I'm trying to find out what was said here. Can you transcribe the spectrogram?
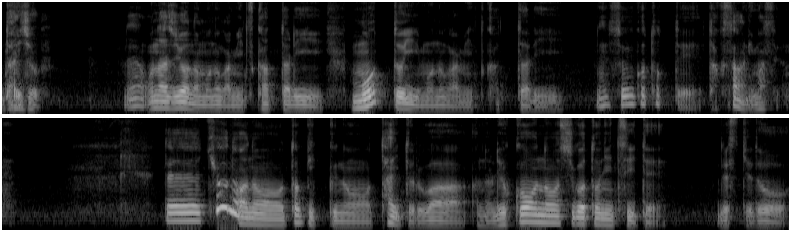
大丈夫、ね、同じようなものが見つかったりもっといいものが見つかったり、ね、そういうことってたくさんありますよね。で今日のあのトピックのタイトルはあの旅行の仕事についてですけど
